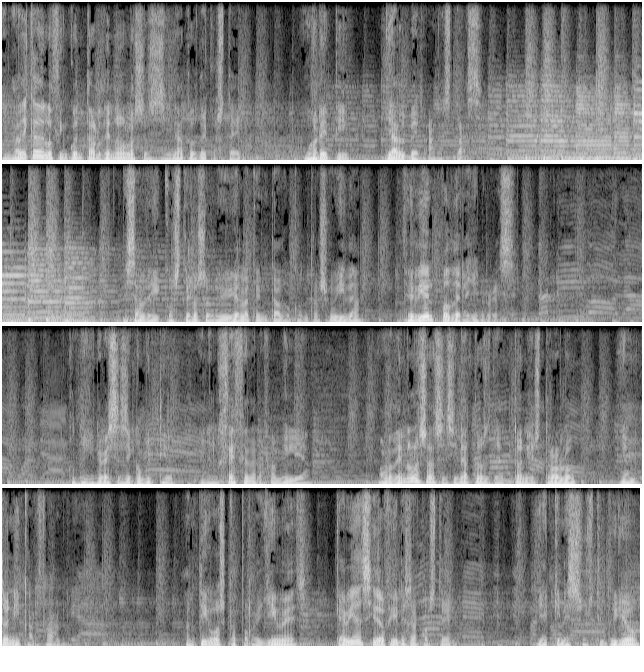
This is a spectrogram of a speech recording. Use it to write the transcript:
en la década de los 50 ordenó los asesinatos de Costello, Moretti y Albert Anastasi. A pesar de que Costello sobrevivió al atentado contra su vida, cedió el poder a Genovese. Cuando Genovese se convirtió en el jefe de la familia, ordenó los asesinatos de Antonio Strollo y Antoni Carfano, antiguos caporregimes que habían sido fieles a Costello, y a quienes sustituyó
